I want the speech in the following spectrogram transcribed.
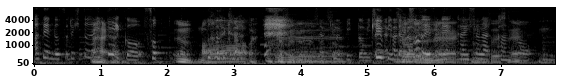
アテンドする人がいてこうそうん、ど。あーそうそうそうそうキューピッドみたキューピッドいな感じそそう。うですねね会社だ感の。うん。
